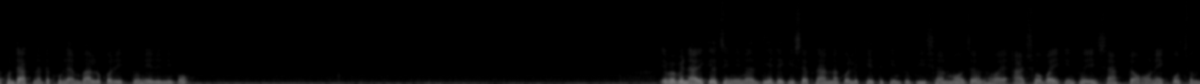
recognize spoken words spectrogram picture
এখন ডাকনাটা খুলে আমি ভালো করে একটু নেড়ে নিব। এভাবে নারিকেল, চিংড়ি মাছ দিয়ে ডেকি শাক রান্না করলে খেতে কিন্তু ভীষণ মজার হয়। আর সবাই কিন্তু এই শাকটা অনেক পছন্দ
